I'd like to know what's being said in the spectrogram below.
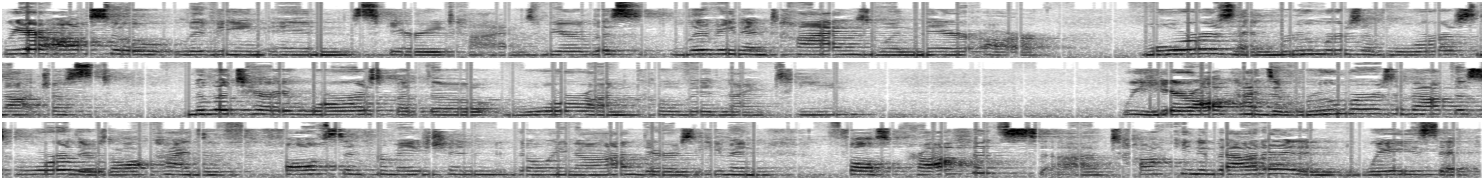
We are also living in scary times. We are living in times when there are wars and rumors of wars, not just military wars, but the war on COVID 19. We hear all kinds of rumors about this war. There's all kinds of false information going on. There's even false prophets uh, talking about it in ways that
